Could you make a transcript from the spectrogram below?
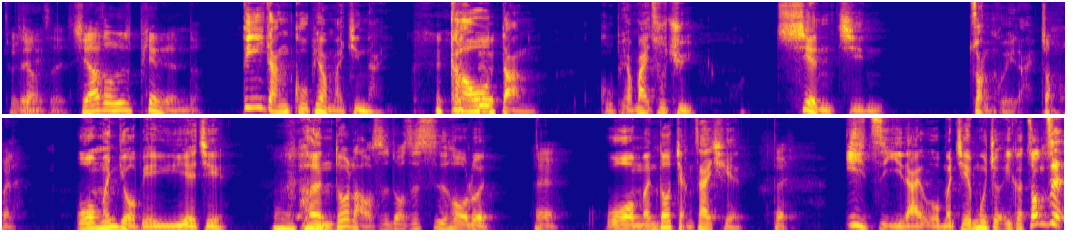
就这样子，其他都是骗人的。低档股票买进来，高档股票卖出去，现金赚回来，赚回来。我们有别于业界，很多老师都是事后论，对，我们都讲在前，对，一直以来我们节目就一个宗旨，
